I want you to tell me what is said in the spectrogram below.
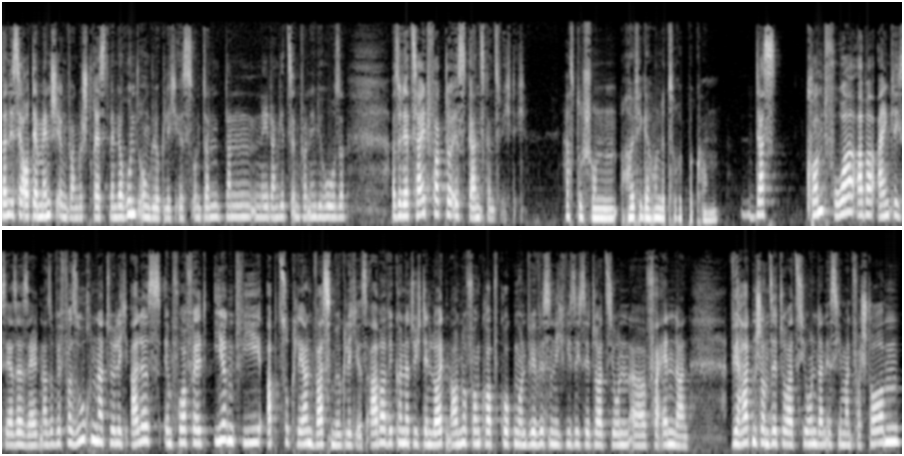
dann ist ja auch der Mensch irgendwann gestresst, wenn der Hund unglücklich ist und dann, dann, nee, dann geht's irgendwann in die Hose. Also der Zeitfaktor ist ganz, ganz wichtig. Hast du schon häufiger Hunde zurückbekommen? Das kommt vor, aber eigentlich sehr, sehr selten. Also wir versuchen natürlich alles im Vorfeld irgendwie abzuklären, was möglich ist. Aber wir können natürlich den Leuten auch nur vom Kopf gucken und wir wissen nicht, wie sich Situationen äh, verändern. Wir hatten schon Situationen, dann ist jemand verstorben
